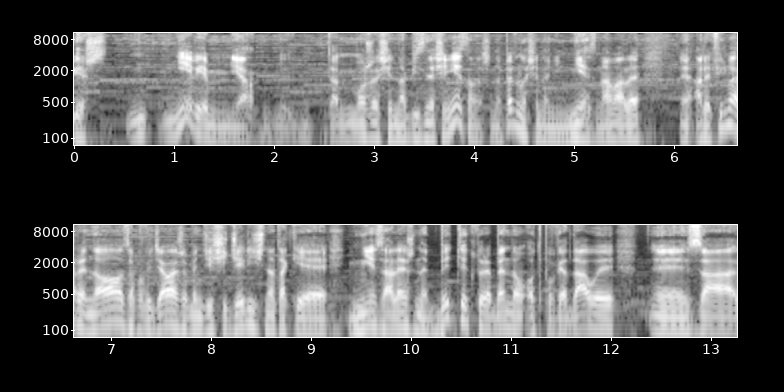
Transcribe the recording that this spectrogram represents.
wiesz, nie wiem, ja tam może się na biznesie nie znam, znaczy na pewno się na nim nie znam, ale, ale firma Renault zapowiedziała, że będzie się dzielić na takie niezależne byty, które będą odpowiadały e, za,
